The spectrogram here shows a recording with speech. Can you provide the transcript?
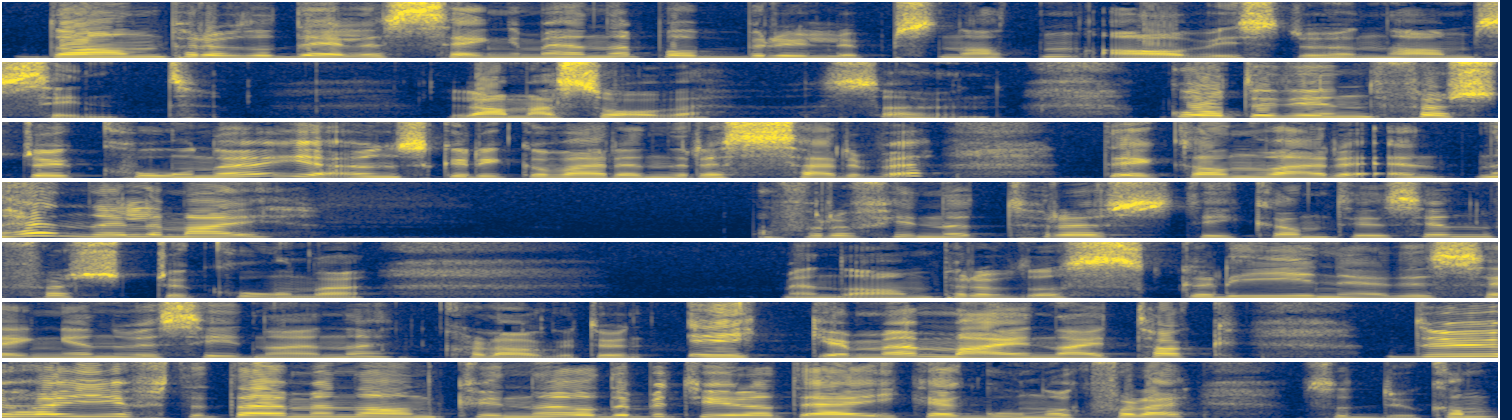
Da han prøvde å dele seng med henne på bryllupsnatten, avviste hun ham sint. La meg sove, sa hun. Gå til din første kone, jeg ønsker ikke å være en reserve, det kan være enten henne eller meg. Og for å finne trøst gikk han til sin første kone, men da han prøvde å skli ned i sengen ved siden av henne, klaget hun. Ikke med meg, nei takk. Du har giftet deg med en annen kvinne, og det betyr at jeg ikke er god nok for deg, så du kan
